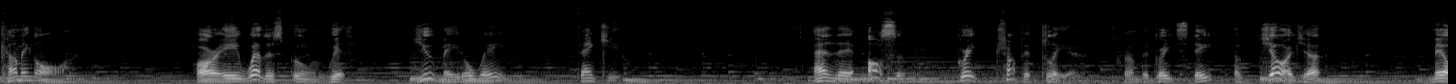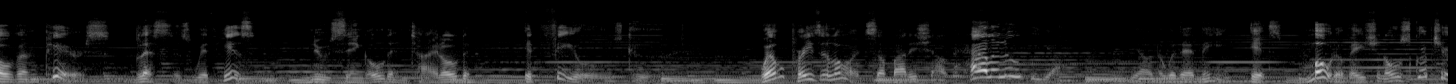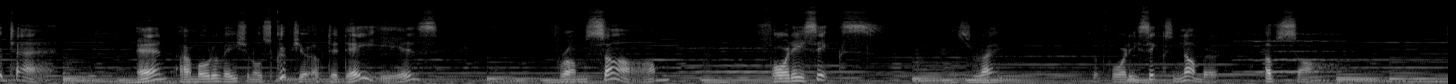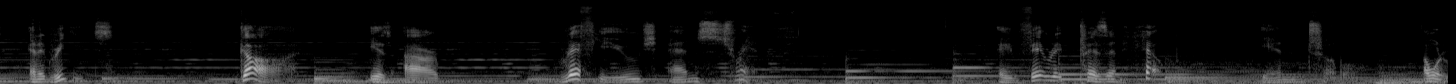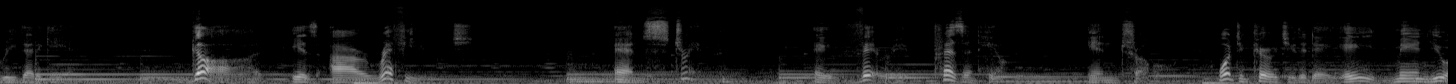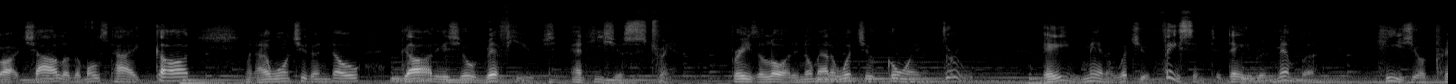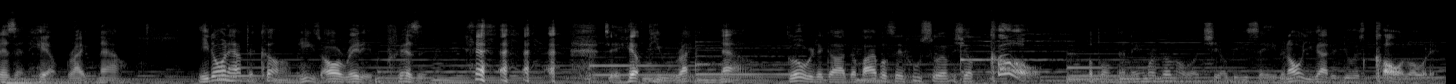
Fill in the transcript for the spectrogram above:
Coming On. R.A. Weatherspoon with You Made a Way. Thank you. And the awesome, great trumpet player from the great state of Georgia, Melvin Pierce, blessed us with his new single entitled It Feels Good. Well, praise the Lord. Somebody shout, Hallelujah. Y'all know what that means. It's motivational scripture time. And our motivational scripture of today is from Psalm 46. That's right. The 46th number of Psalm. And it reads God is our refuge and strength, a very present help in trouble. I want to read that again. God is our refuge and strength, a very present help in trouble. I want to encourage you today. Amen. You are a child of the Most High God, and I want you to know God is your refuge and He's your strength. Praise the Lord. And no matter what you're going through, amen, or what you're facing today, remember He's your present help right now. He don't have to come. He's already present to help you right now. Glory to God. The Bible said, Whosoever shall call upon the name of the Lord shall be saved. And all you got to do is call on it.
